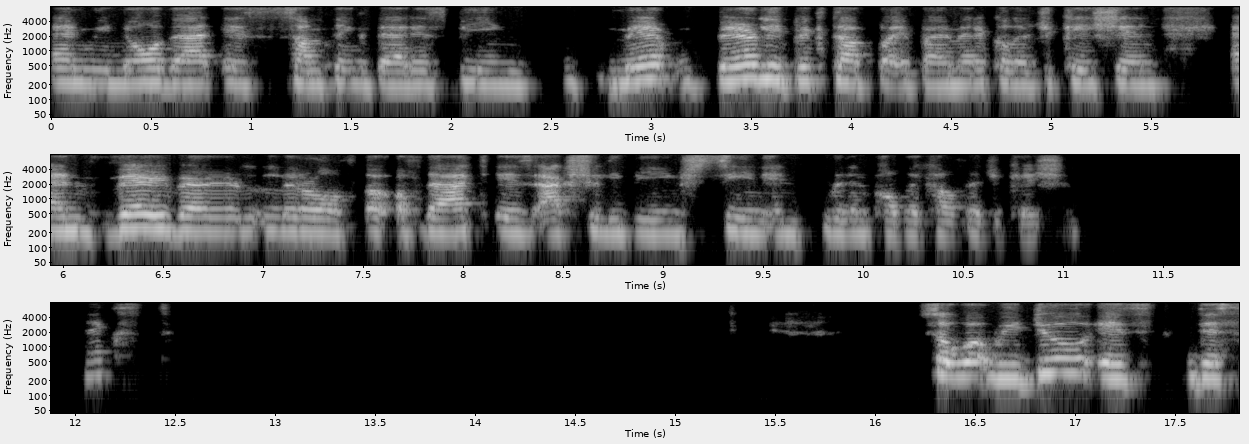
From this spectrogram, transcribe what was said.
and we know that is something that is being barely picked up by, by medical education, and very, very little of, of that is actually being seen in within public health education. Next. So what we do is this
